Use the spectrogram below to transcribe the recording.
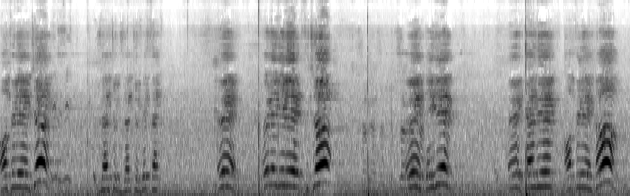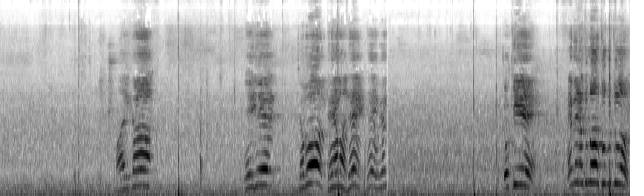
Aferin, çık. Güzel çök, güzel çök. Geç sen. Evet. Öyle geri. Sıçra. Evet, değdin. Evet, geldin. Aferin. Kal. Harika. Değdi. Çabuk. Dey ama. Dey. Dey. Uyan. Çok iyi. Hemen adım al topu tut.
